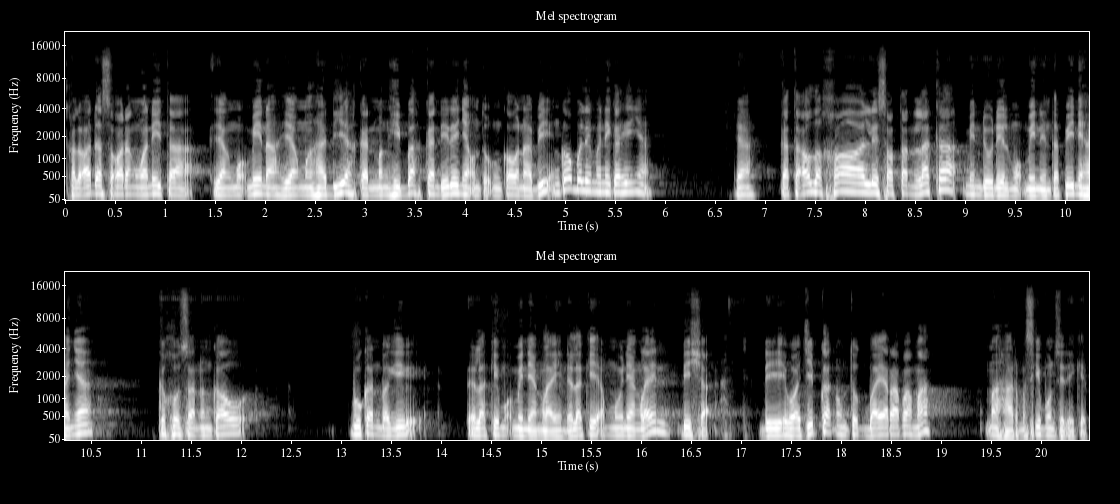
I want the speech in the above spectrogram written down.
Kalau ada seorang wanita yang mukminah yang menghadiahkan, menghibahkan dirinya untuk engkau Nabi, engkau boleh menikahinya. Ya, kata Allah khalisatan laka min dunil mu'minin. Tapi ini hanya kekhususan engkau bukan bagi lelaki mukmin yang lain. Lelaki mukmin yang lain diwajibkan untuk bayar apa mah? Mahar meskipun sedikit.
